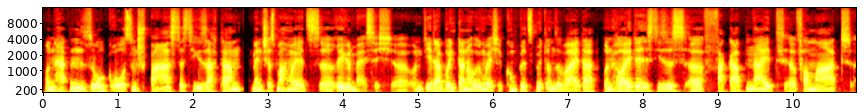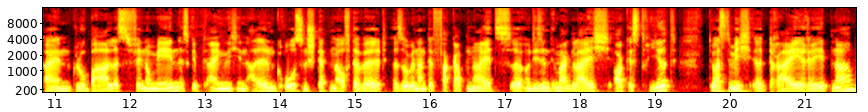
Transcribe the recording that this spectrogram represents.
und hatten so großen Spaß, dass die gesagt haben, Mensch, das machen wir jetzt äh, regelmäßig. Äh, und jeder bringt dann noch irgendwelche Kumpels mit und so weiter. Und heute ist dieses äh, Fuck-Up-Night-Format ein globales Phänomen. Es gibt eigentlich in allen großen Städten auf der Welt äh, sogenannte Fuck-Up-Nights äh, und die sind immer gleich orchestriert. Du hast nämlich äh, drei Redner,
